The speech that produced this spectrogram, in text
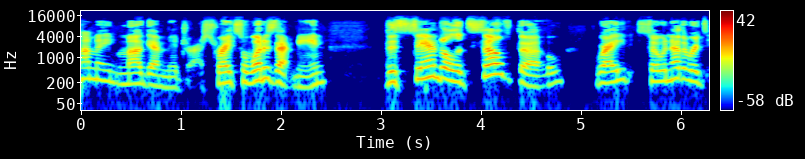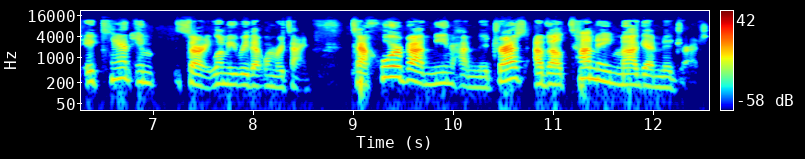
tame maga midras, right? So what does that mean? The sandal itself, though, right? So in other words, it can't. Im- Sorry, let me read that one more time. Tahor ba min ha midras about tame maga midras.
